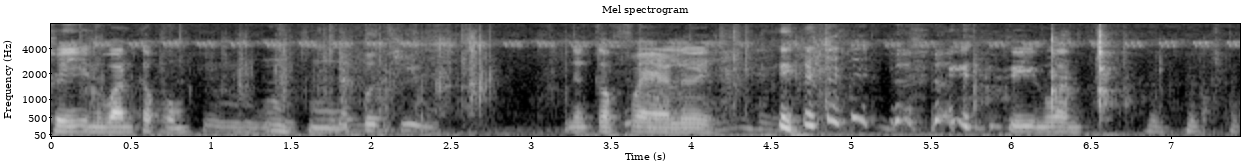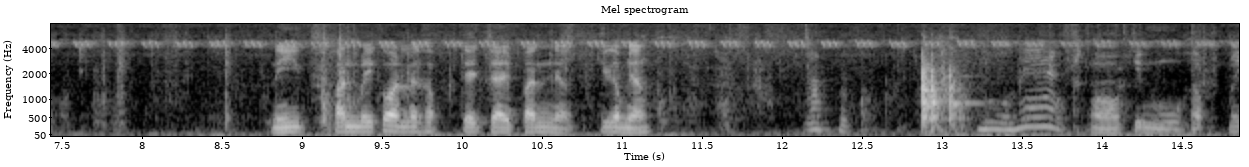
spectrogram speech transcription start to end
ทรีอินวันครับผมอืมอื้อหือดับเบิลคิวยังกาแฟเลยทรีอินวันนี่ปั้นไปก้อนแล้วครับใจใจปั้นเนี่ยกินกับหยัง หมูแห้งอ๋อ กินหมูครับ ไม่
